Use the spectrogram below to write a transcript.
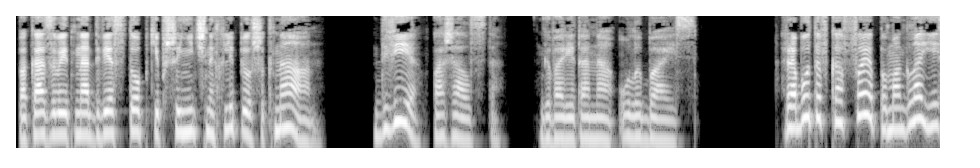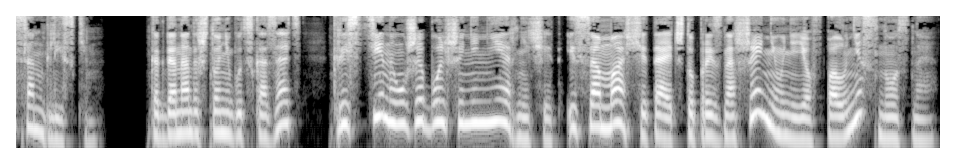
Показывает на две стопки пшеничных лепешек на Ан. «Две, пожалуйста», — говорит она, улыбаясь. Работа в кафе помогла ей с английским. Когда надо что-нибудь сказать, Кристина уже больше не нервничает и сама считает, что произношение у нее вполне сносное.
